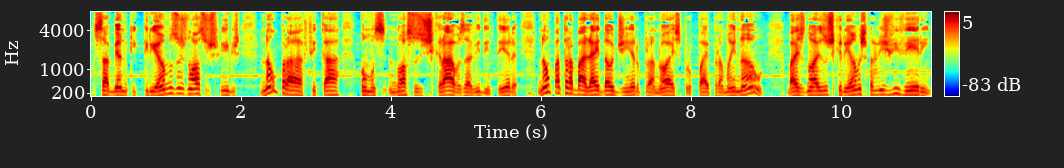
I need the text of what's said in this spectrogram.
sabendo que criamos os nossos filhos não para ficar como nossos escravos a vida inteira, não para trabalhar e dar o dinheiro para nós, para o pai para a mãe, não, mas nós os criamos para eles viverem,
